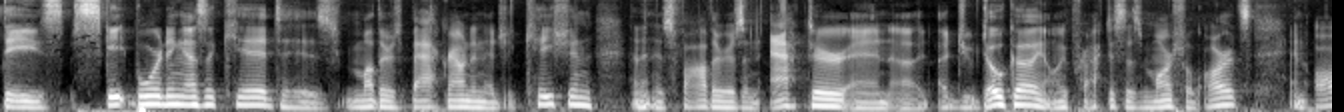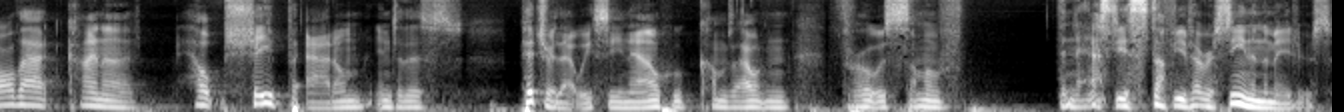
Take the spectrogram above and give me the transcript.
days skateboarding as a kid, to his mother's background in education, and then his father is an actor and a, a judoka. You know, he practices martial arts, and all that kind of helped shape Adam into this pitcher that we see now, who comes out and throws some of the nastiest stuff you've ever seen in the majors.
